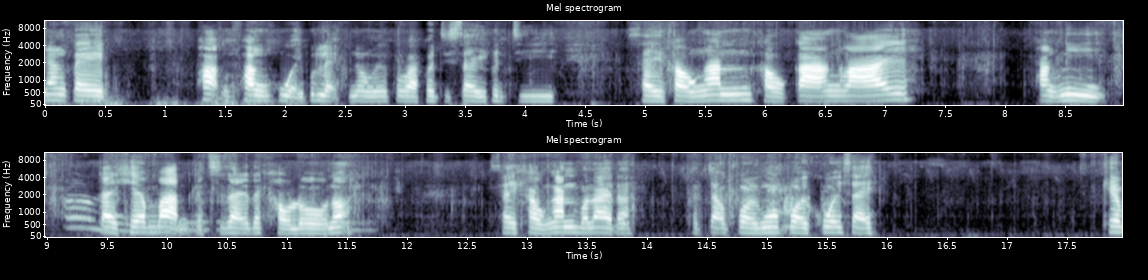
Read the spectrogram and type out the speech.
ย่างแต่พังพังหวยพุ่นแหละพี่น้องเอ้ยเพราะว่าเพิ่นสิใส่เพิ่นสิใส่เข้างันเข้ากลางหลาย ทางนี้ใกล้แคมบ้านก็สิได้แต่ข้าโลเนาะใส่เขางันบ่ได้นะเขาเจ้าปล่อยงัวปล่อยควยใส่ แคม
